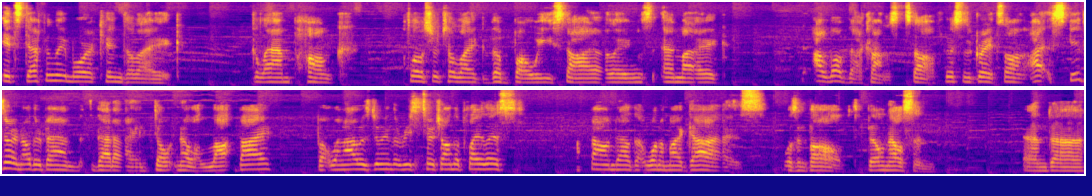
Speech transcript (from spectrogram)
it's definitely more akin to like glam punk closer to like the bowie stylings and like i love that kind of stuff this is a great song I, skids are another band that i don't know a lot by but when i was doing the research on the playlist I found out that one of my guys was involved, Bill Nelson, and uh,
